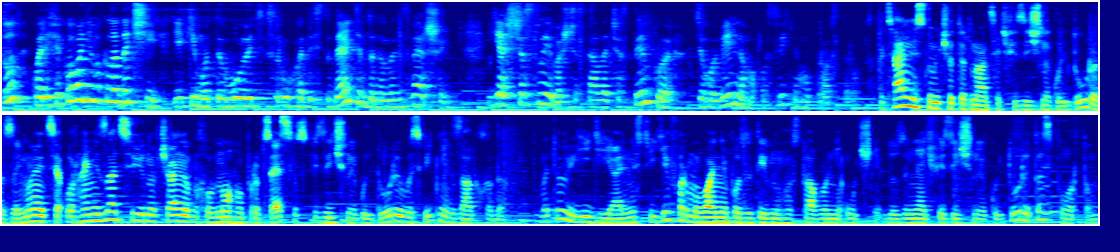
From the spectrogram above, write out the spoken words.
Тут кваліфіковані викладачі, які мотивують рухати студентів до нових звершень. Я щаслива, що стала частинкою цього вільного освітнього простору. Спеціальність 014 фізична культура займається організацією навчально-виховного процесу з фізичної культури в освітніх закладах. Метою її діяльності є формування позитивного ставлення учнів до занять фізичної культури та спортом,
